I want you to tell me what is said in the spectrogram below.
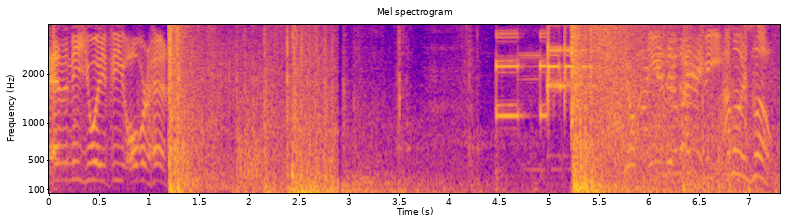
Enemy UAV overhead. You're needed at B. Ammo's low.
